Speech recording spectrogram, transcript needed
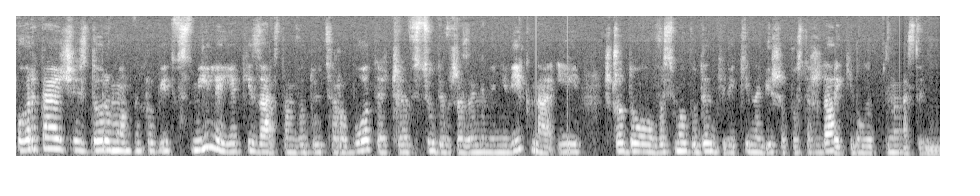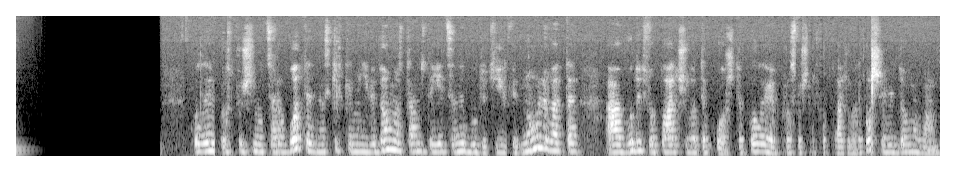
Повертаючись до ремонтних робіт в Смілі, які зараз там ведуться роботи, чи всюди вже замінені вікна, і щодо восьми будинків, які найбільше постраждали, які були принесені. Коли розпочнуться роботи, наскільки мені відомо, там здається, не будуть їх відновлювати, а будуть виплачувати кошти. Коли розпочнуть виплачувати кошти, відомо вам.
